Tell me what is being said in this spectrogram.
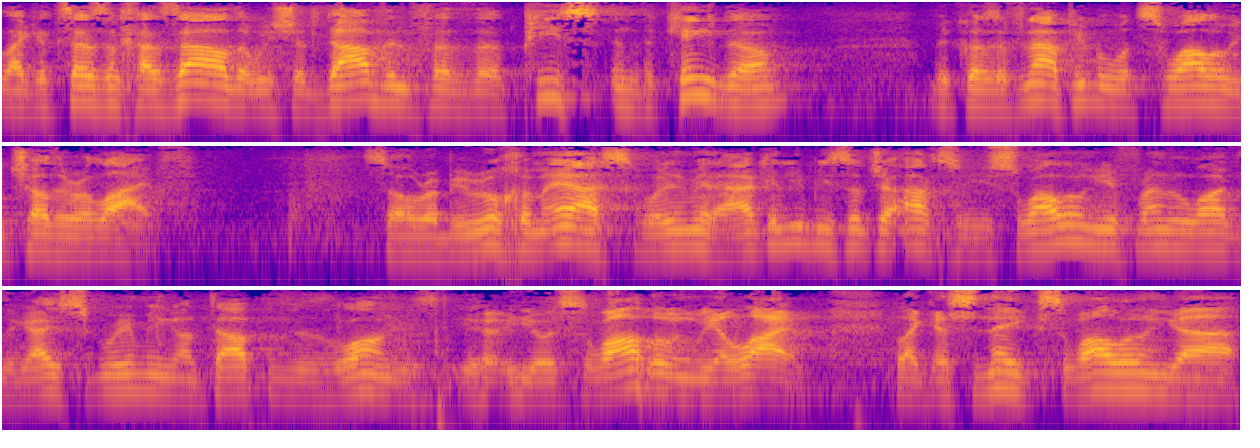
like it says in Chazal, that we should daven for the peace in the kingdom, because if not, people would swallow each other alive. So Rabbi Rucham asks, what do you mean? How can you be such an? So you're swallowing your friend alive, the guy's screaming on top of his lungs, you're, you're swallowing me alive, like a snake swallowing, uh,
